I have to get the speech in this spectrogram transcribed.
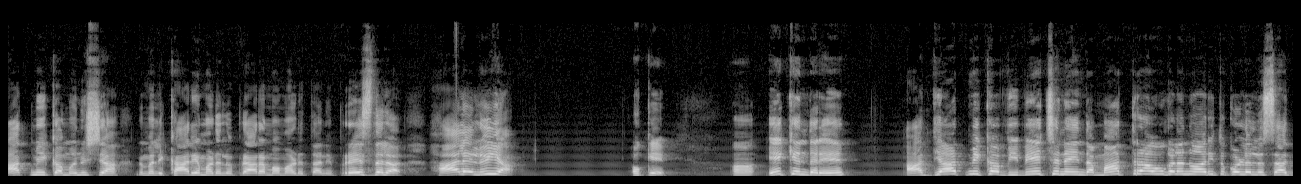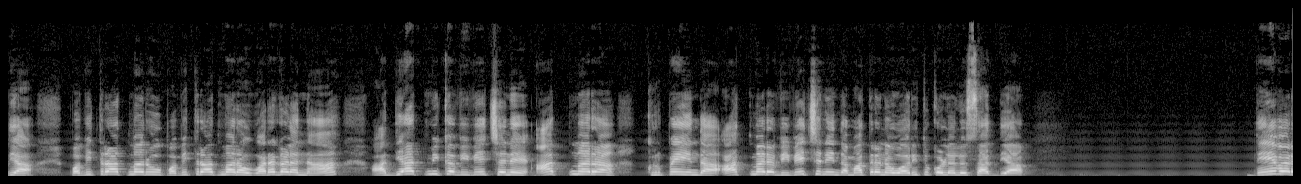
ಆತ್ಮಿಕ ಮನುಷ್ಯ ನಮ್ಮಲ್ಲಿ ಕಾರ್ಯ ಮಾಡಲು ಪ್ರಾರಂಭ ಮಾಡುತ್ತಾನೆ. ಪ್ರೇಸ್ ದಲ ಹಾಲೆ ಲುಯ್ಯ ಓಕೆ ಏಕೆಂದರೆ ಆಧ್ಯಾತ್ಮಿಕ ವಿವೇಚನೆಯಿಂದ ಮಾತ್ರ ಅವುಗಳನ್ನು ಅರಿತುಕೊಳ್ಳಲು ಸಾಧ್ಯ. ಪವಿತ್ರಾತ್ಮರು ಪವಿತ್ರಾತ್ಮರ ವರಗಳನ್ನ ಆಧ್ಯಾತ್ಮಿಕ ವಿವೇಚನೆ, ಆತ್ಮರ ಕೃಪೆಯಿಂದ, ಆತ್ಮರ ವಿವೇಚನೆಯಿಂದ ಮಾತ್ರ ನಾವು ಅರಿತುಕೊಳ್ಳಲು ಸಾಧ್ಯ. ದೇವರ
